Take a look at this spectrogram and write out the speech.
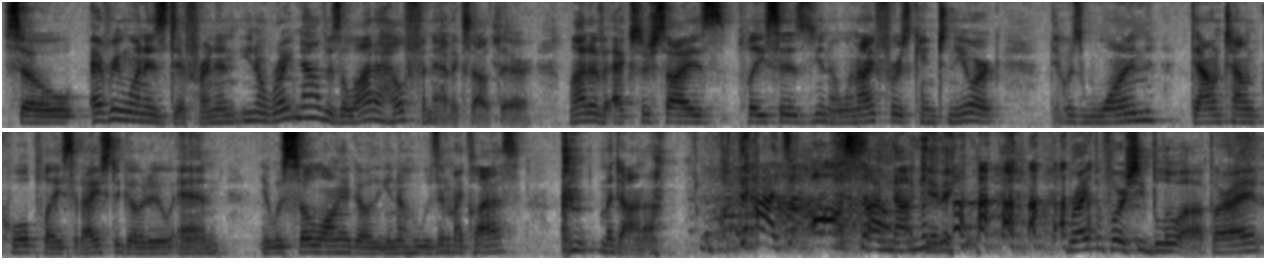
So everyone is different. And, you know, right now there's a lot of health fanatics out there, a lot of exercise places. You know, when I first came to New York, there was one downtown cool place that I used to go to, and it was so long ago that, you know, who was in my class? Madonna. That's awesome. I'm not kidding. right before she blew up, all right?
